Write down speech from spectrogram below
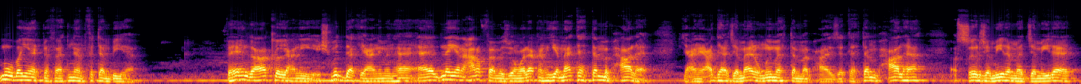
مو بينت مفاتنها انفتن بيها. فهين قالت له يعني إيش بدك يعني منها؟ البنية أنا عارفها مجنون ولكن هي ما تهتم بحالها يعني عندها جمال ومي مهتمة بحالها. إذا تهتم بحالها تصير جميلة من الجميلات.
